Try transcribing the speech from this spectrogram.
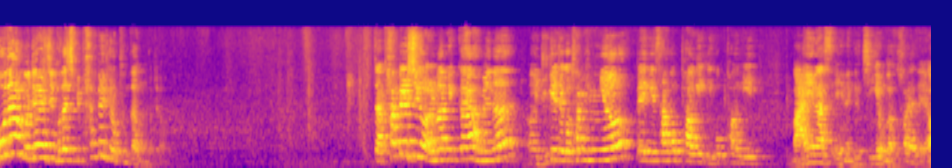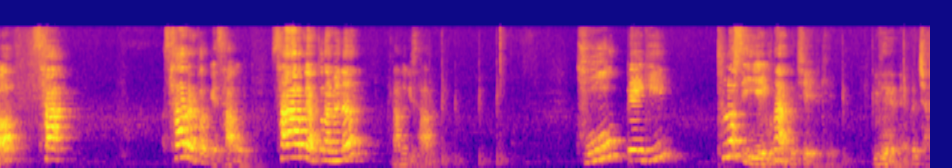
모든 문제를 지금 보다시피 판별식으로 푼다는 거죠. 자, 판별식이 얼마입니까? 하면은 어, 6의 제곱 36 빼기 4 곱하기 2 곱하기 마이너스 a는 그치? 이게 뭔가 커야 돼요. 4 4를 약분할게요. 4로 4로 약분하면은 나누기 4 9 빼기 플러스 2a구나. 그치? 이렇게 이렇게 되겠네요. 그쵸?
